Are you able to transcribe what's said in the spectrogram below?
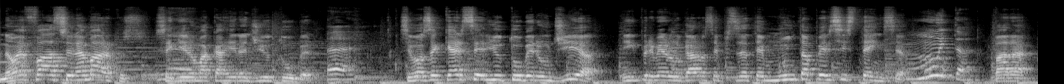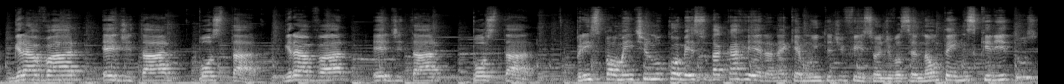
Não é fácil, né, Marcos? Seguir uma carreira de youtuber. É. Se você quer ser youtuber um dia, em primeiro lugar você precisa ter muita persistência Muita. para gravar, editar, postar. Gravar, editar, postar. Principalmente no começo da carreira, né? Que é muito difícil, onde você não tem inscritos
